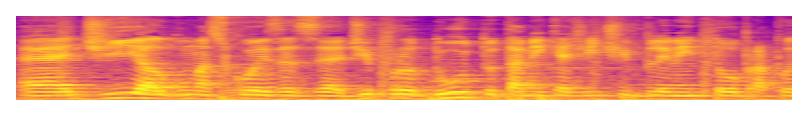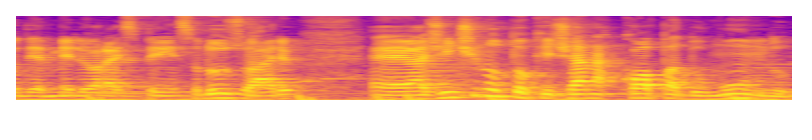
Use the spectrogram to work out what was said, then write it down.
é, de algumas coisas é, de produto também que a gente implementou para poder melhorar a experiência do usuário, é, a gente notou que já na Copa do Mundo,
